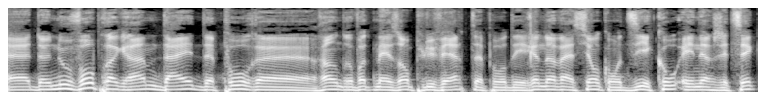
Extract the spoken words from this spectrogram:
euh, d'un nouveau programme d'aide pour euh, rendre votre maison plus verte, pour des rénovations qu'on dit éco-énergétiques.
